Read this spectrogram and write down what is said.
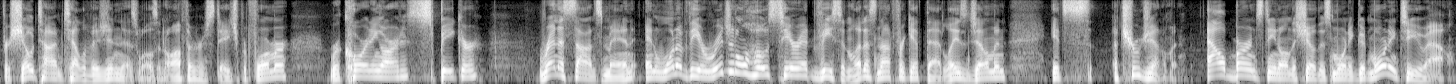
for Showtime Television, as well as an author, a stage performer, recording artist, speaker Renaissance man, and one of the original hosts here at VSIN. Let us not forget that. Ladies and gentlemen, it's a true gentleman. Al Bernstein on the show this morning. Good morning to you, Al.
